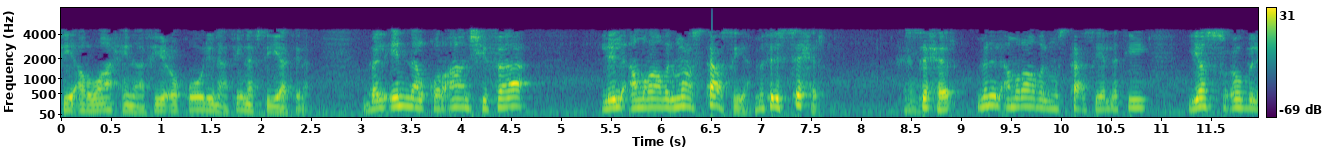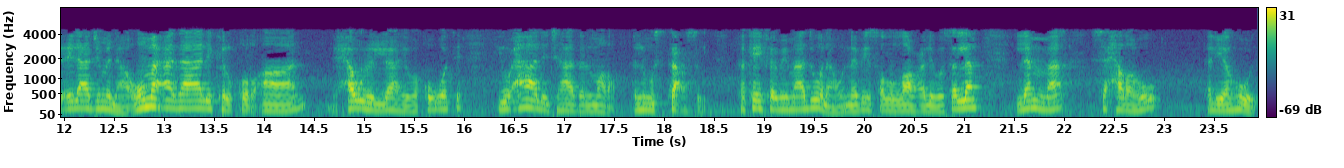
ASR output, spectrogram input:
في أرواحنا في عقولنا في نفسياتنا. بل إن القرآن شفاء للأمراض المستعصية مثل السحر. السحر من الأمراض المستعصية التي يصعب العلاج منها ومع ذلك القرآن بحول الله وقوته يعالج هذا المرض المستعصي. فكيف بما دونه؟ النبي صلى الله عليه وسلم لما سحره اليهود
